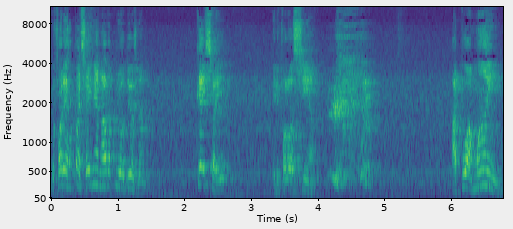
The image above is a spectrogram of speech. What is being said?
eu falei, rapaz, isso aí não é nada pro meu Deus, não. O que é isso aí? Ele falou assim: ó, A tua mãe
